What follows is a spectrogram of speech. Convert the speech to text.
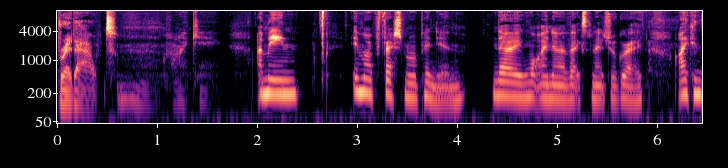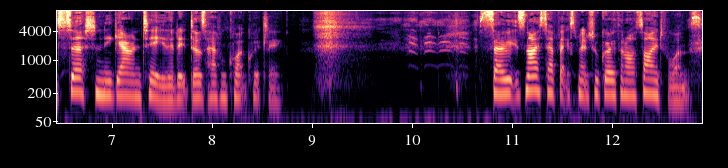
bred out. Mm, crikey. I mean, in my professional opinion, knowing what I know of exponential growth, I can certainly guarantee that it does happen quite quickly. so it's nice to have exponential growth on our side for once.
